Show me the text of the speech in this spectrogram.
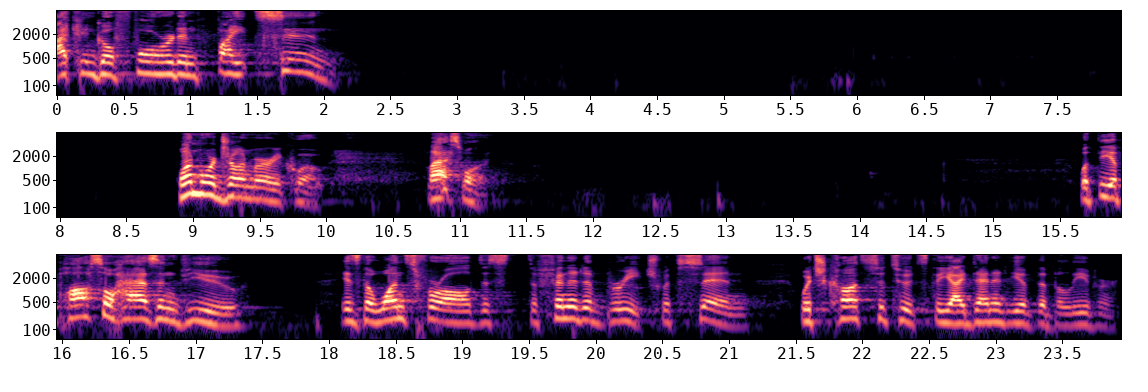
I can go forward and fight sin. One more John Murray quote. Last one. What the apostle has in view is the once for all definitive breach with sin, which constitutes the identity of the believer.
